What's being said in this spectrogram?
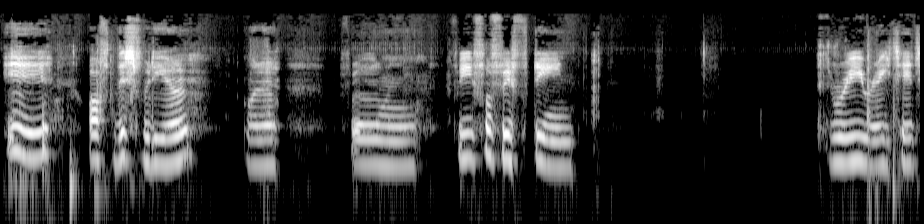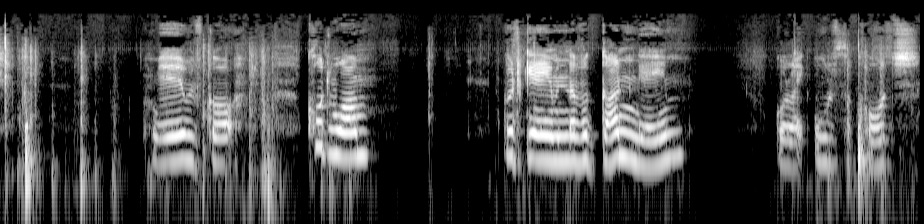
Here, after this video, I'm gonna film FIFA 15. 3 rated. Here we've got COD 1. Good game, another gun game. Got like all of the CODs.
